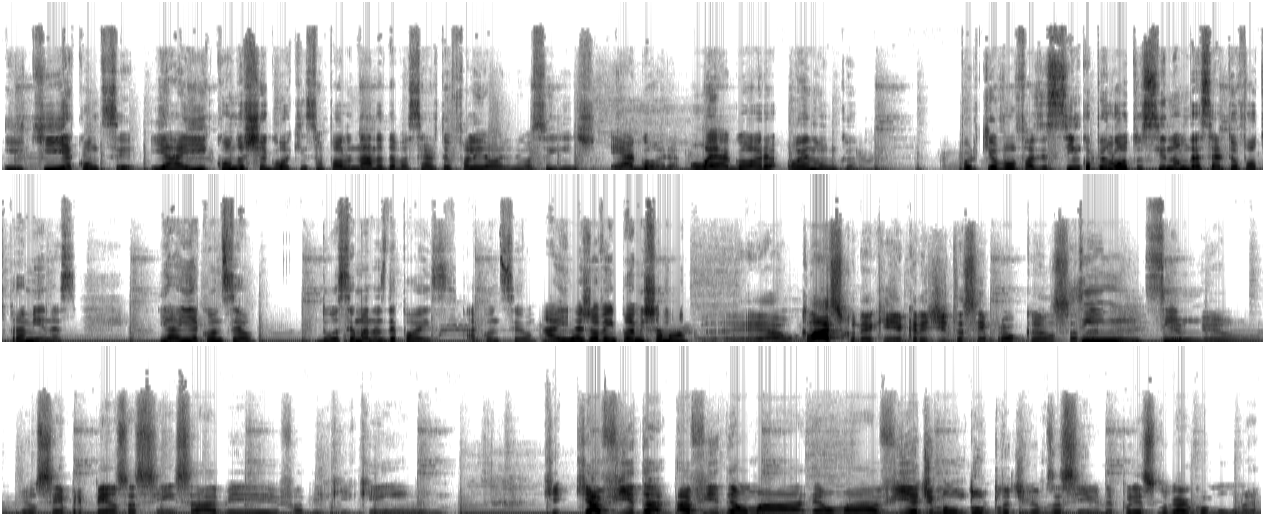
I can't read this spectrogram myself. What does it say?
E que ia acontecer. E aí, quando chegou aqui em São Paulo nada dava certo, eu falei: olha, o negócio é o seguinte, é agora. Ou é agora, ou é nunca. Porque eu vou fazer cinco pilotos, se não der certo, eu volto para Minas. E aí aconteceu duas semanas depois aconteceu. Aí a Jovem Pan me chamou. É, é o clássico, né? Quem acredita sempre alcança, sim, né? Sim, sim. Eu, eu, eu, sempre penso assim, sabe, Fabi, que quem. Que, que, a vida a vida é uma, é uma via de mão dupla, digamos assim, né, por esse lugar comum, né?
